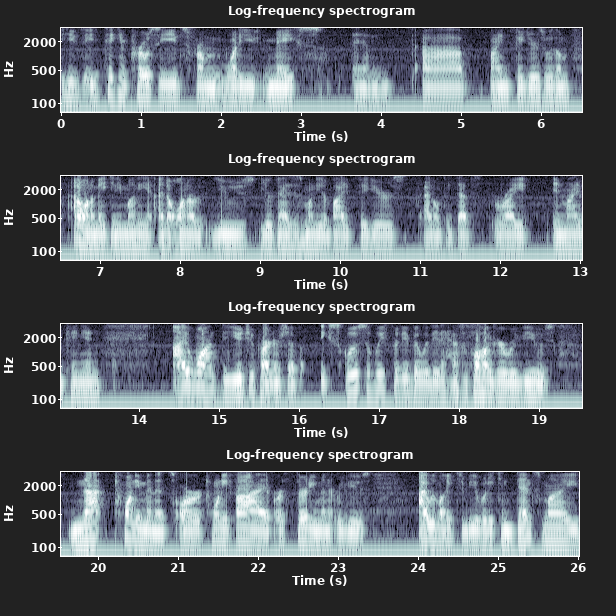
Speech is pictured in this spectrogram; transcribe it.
he's he's taking proceeds from what he makes and uh, buying figures with them. I don't want to make any money. I don't want to use your guys' money to buy figures. I don't think that's right, in my opinion. I want the YouTube partnership exclusively for the ability to have longer reviews, not 20 minutes or 25 or 30 minute reviews. I would like to be able to condense my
